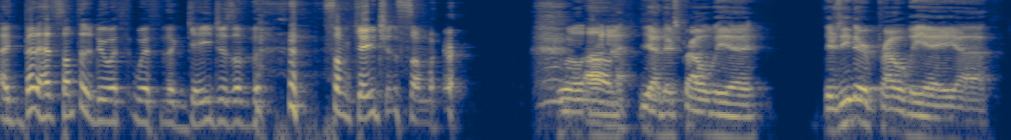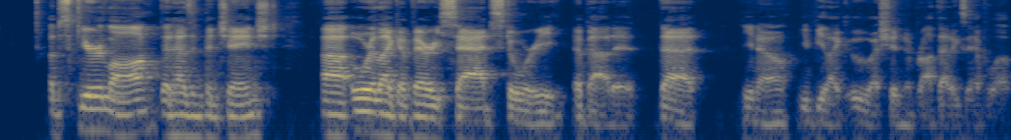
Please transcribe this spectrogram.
I, I, bet it has something to do with with the gauges of the some gauges somewhere. Well, uh, um, yeah, there's probably a there's either probably a uh, obscure law that hasn't been changed, uh, or like a very sad story about it that you know you'd be like, "Ooh, I shouldn't have brought that example up."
